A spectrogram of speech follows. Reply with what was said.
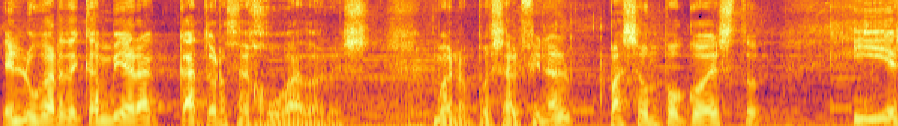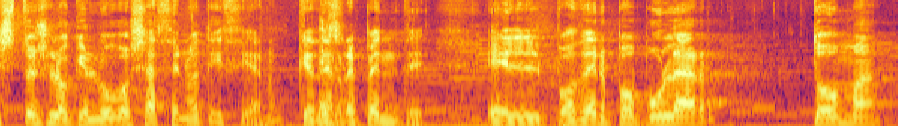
en lugar de cambiar a 14 jugadores. Bueno, pues al final pasa un poco esto y esto es lo que luego se hace noticia, ¿no? Que de repente el poder popular toma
